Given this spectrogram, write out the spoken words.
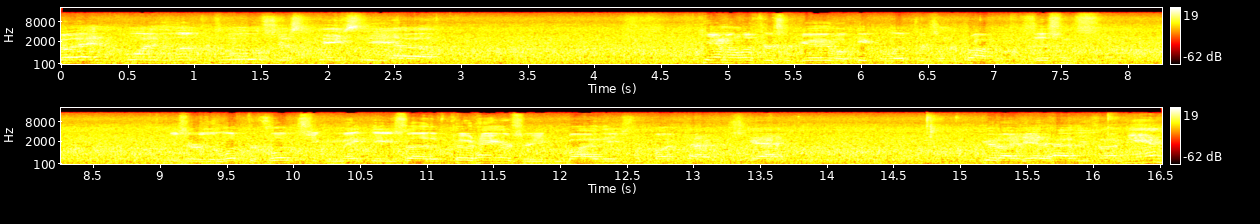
Go ahead and employ the lifter tools just in case the uh, cam lifters are good. We'll keep the lifters in the proper positions. These are the lifter clips. You can make these uh, out of coat hangers or you can buy these from Bug Pack or Scat. Good idea to have these on hand.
